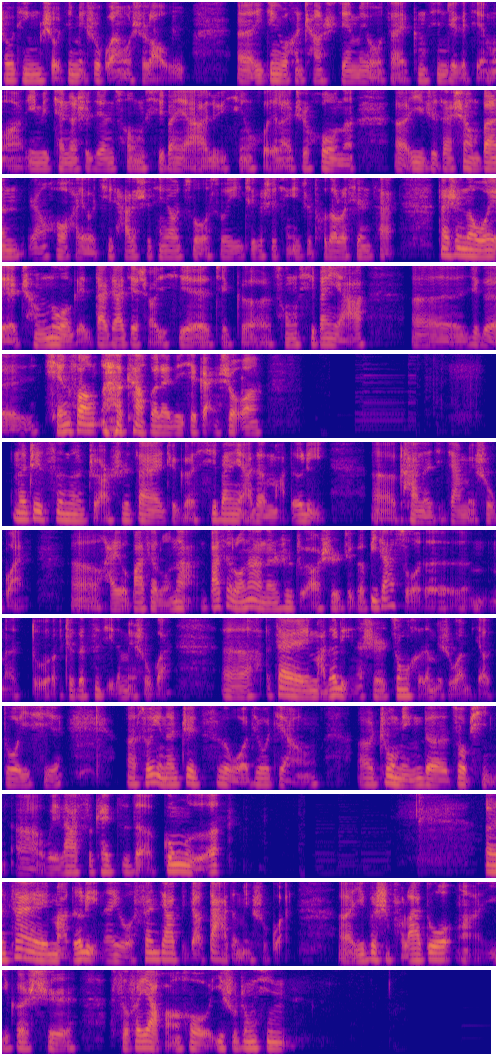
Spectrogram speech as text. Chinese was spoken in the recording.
收听手机美术馆，我是老吴。呃，已经有很长时间没有再更新这个节目啊，因为前段时间从西班牙旅行回来之后呢，呃，一直在上班，然后还有其他的事情要做，所以这个事情一直拖到了现在。但是呢，我也承诺给大家介绍一些这个从西班牙，呃，这个前方 看回来的一些感受啊。那这次呢，主要是在这个西班牙的马德里。呃，看了几家美术馆，呃，还有巴塞罗那。巴塞罗那呢是主要是这个毕加索的多这个自己的美术馆，呃，在马德里呢是综合的美术馆比较多一些，呃，所以呢这次我就讲呃著名的作品啊，维拉斯开兹的《宫娥》。呃，在马德里呢有三家比较大的美术馆，啊，一个是普拉多啊，一个是索菲亚皇后艺术中心。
